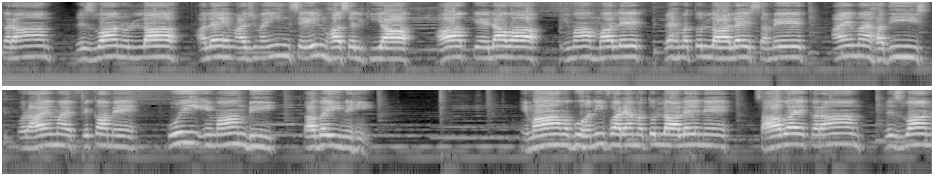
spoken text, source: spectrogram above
कराम रिजवान अजमैन से इल्म हासिल किया। आपके अलावा इमाम मालिक अलैह समेत आयम हदीस और आयम फ़िका में कोई इमाम भी ताबई नहीं। इमाम अबू हनीफ़ा अलैह ने सहाबा कराम रिजवान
